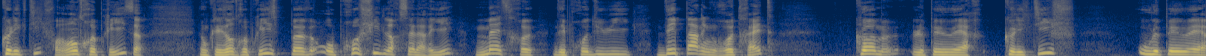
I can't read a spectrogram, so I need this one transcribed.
collectifs en entreprise. Donc les entreprises peuvent, au profit de leurs salariés, mettre des produits d'épargne retraite comme le PER collectif ou le PER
